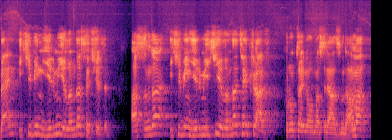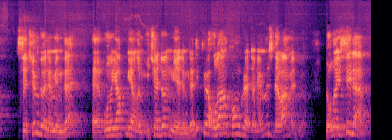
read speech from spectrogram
ben 2020 yılında seçildim. Aslında 2022 yılında tekrar kurultayın olması lazımdı. Ama seçim döneminde e, bunu yapmayalım, içe dönmeyelim dedik ve olağan kongre dönemimiz devam ediyor. Dolayısıyla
